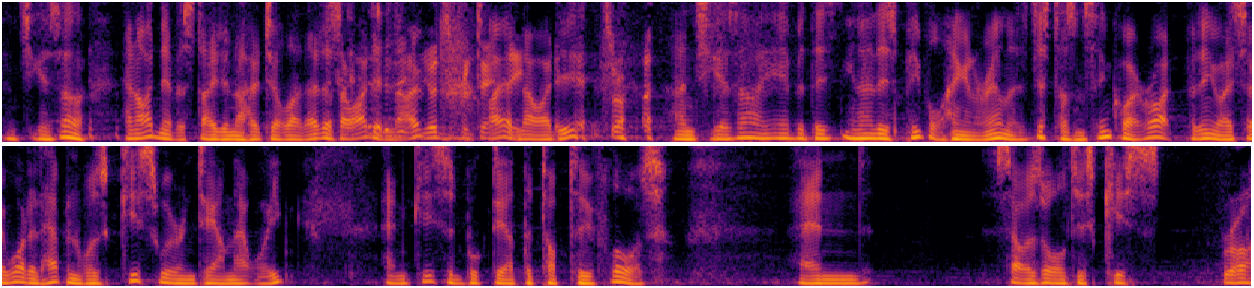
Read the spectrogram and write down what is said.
And she goes, oh, and I'd never stayed in a hotel like that, so I didn't know. You're just pretending. I had no idea. That's right. And she goes, oh yeah, but there's you know there's people hanging around there. It just doesn't seem quite right. But anyway, so what had happened was Kiss were in town that week, and Kiss had booked out the top two floors, and so it was all just Kiss Right.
